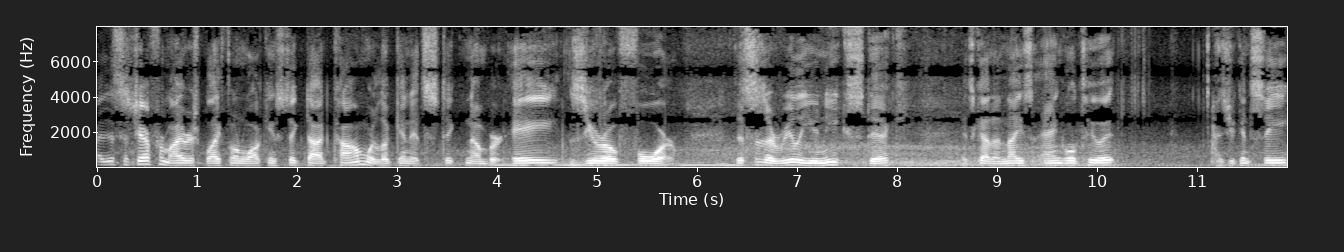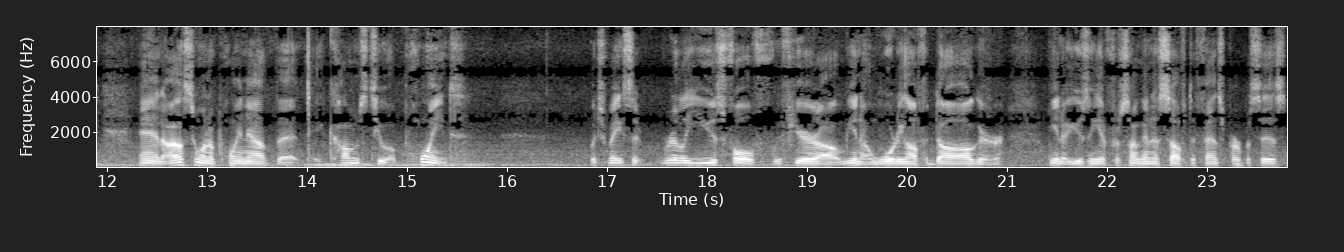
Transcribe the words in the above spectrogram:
Hi, this is Jeff from IrishBlackthornWalkingStick.com. We're looking at stick number A04. This is a really unique stick. It's got a nice angle to it, as you can see. And I also want to point out that it comes to a point, which makes it really useful if you're, uh, you know, warding off a dog or you know, using it for some kind of self-defense purposes.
